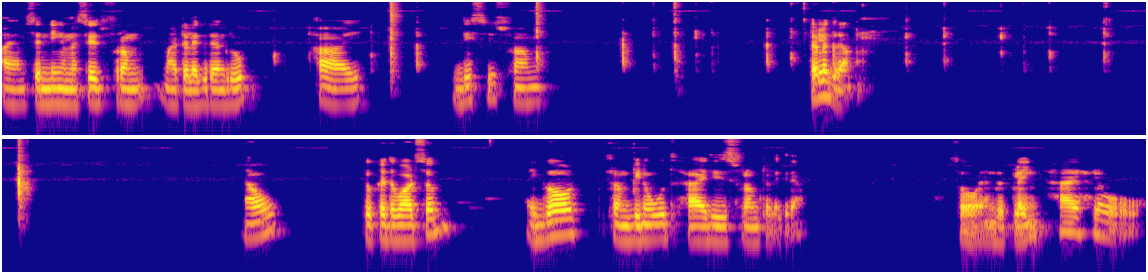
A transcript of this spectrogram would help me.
I am sending a message from my Telegram group. Hi, this is from Telegram. Now look at the WhatsApp. I got from Vinod. Hi, this is from Telegram. So I am replying. Hi, hello.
